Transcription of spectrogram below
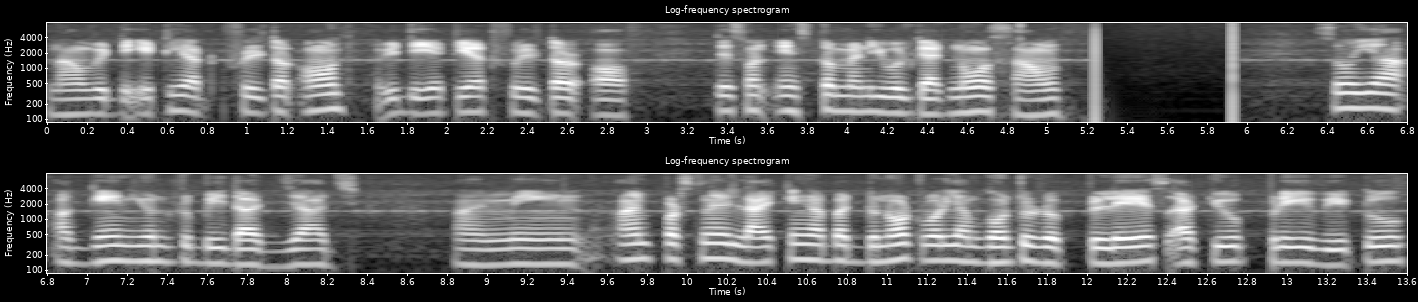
Now with the 80 hertz filter on with the 80 hertz filter off. This one instrument you will get no sound. So yeah again you need to be the judge. I mean I'm personally liking it but do not worry I'm going to replace a tube pre V2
